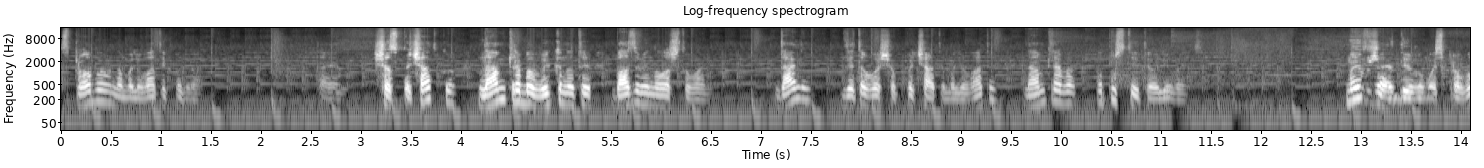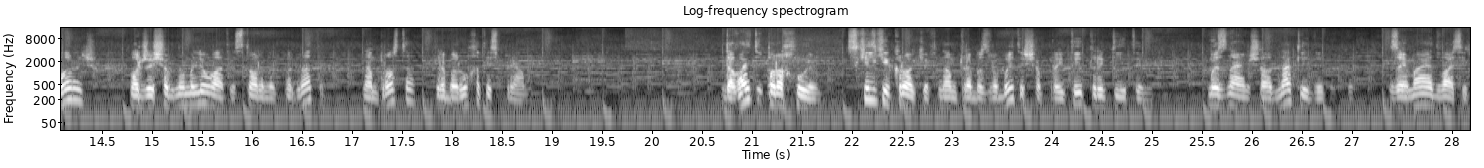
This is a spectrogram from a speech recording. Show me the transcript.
спробуємо намалювати квадрат. Що спочатку нам треба виконати базові налаштування. Далі, для того, щоб почати малювати, нам треба опустити олівець. Ми вже дивимось праворуч, отже, щоб намалювати сторону квадрата, нам просто треба рухатись прямо. Давайте порахуємо, скільки кроків нам треба зробити, щоб пройти три клітинки. Ми знаємо, що одна клітинка займає 20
